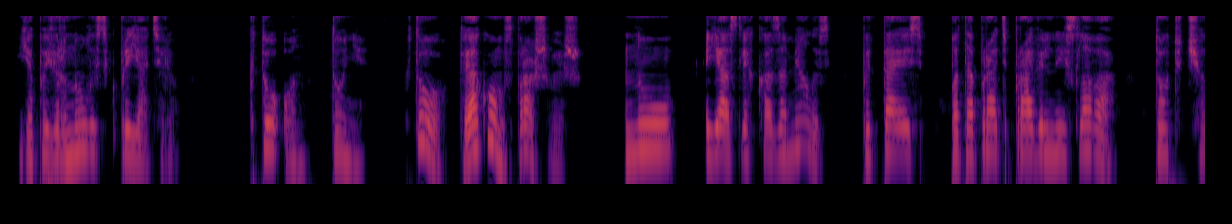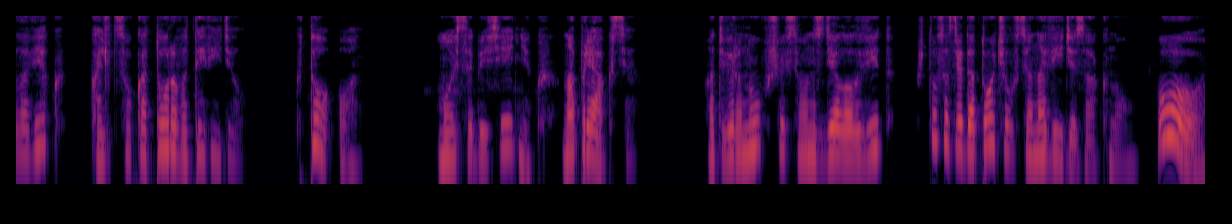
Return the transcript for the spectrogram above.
я повернулась к приятелю. «Кто он, Тони?» «Кто? Ты о ком спрашиваешь?» «Ну...» Я слегка замялась, пытаясь подобрать правильные слова. Тот человек, кольцо которого ты видел. Кто он? Мой собеседник напрягся. Отвернувшись, он сделал вид, что сосредоточился на виде за окном. «О,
